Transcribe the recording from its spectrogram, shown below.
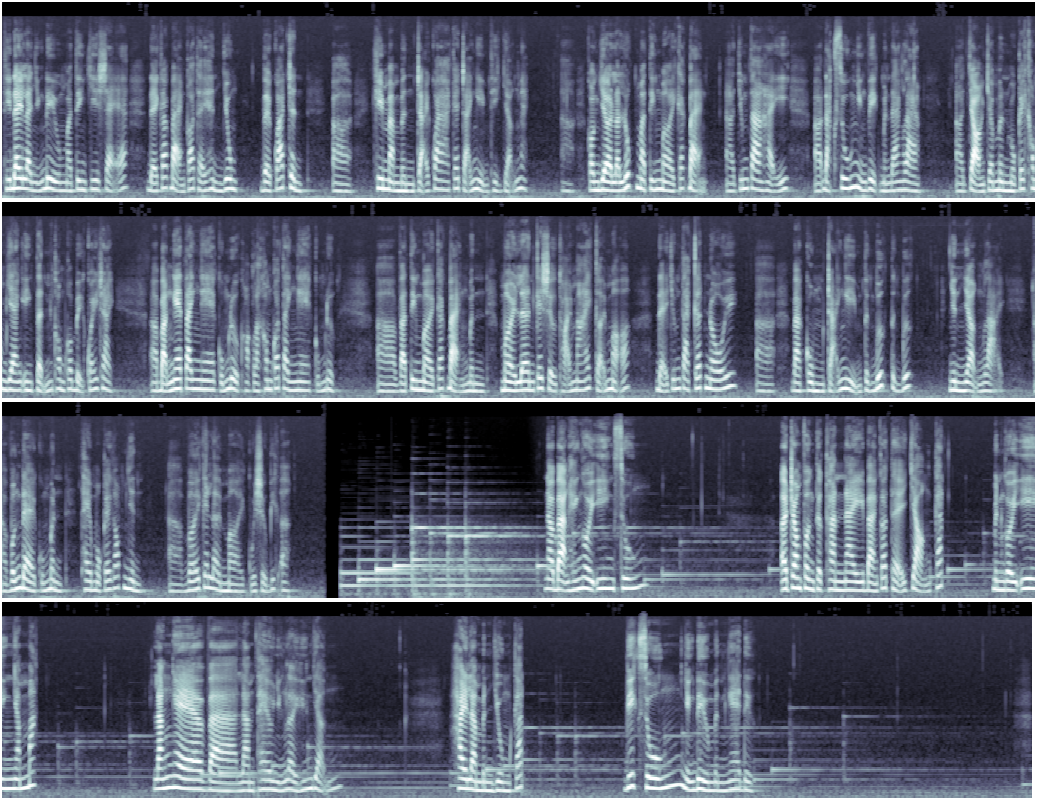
Thì đây là những điều mà tiên chia sẻ để các bạn có thể hình dung về quá trình à, khi mà mình trải qua cái trải nghiệm thiền dẫn này. À, còn giờ là lúc mà tiên mời các bạn à, chúng ta hãy à, đặt xuống những việc mình đang làm à, chọn cho mình một cái không gian yên tĩnh không có bị quấy rầy. À, bạn nghe tai nghe cũng được hoặc là không có tai nghe cũng được. À, và tiên mời các bạn mình mời lên cái sự thoải mái cởi mở để chúng ta kết nối à, và cùng trải nghiệm từng bước từng bước nhìn nhận lại à, vấn đề của mình theo một cái góc nhìn à, với cái lời mời của sự biết ơn. Nào bạn hãy ngồi yên xuống. Ở trong phần thực hành này bạn có thể chọn cách mình ngồi yên nhắm mắt lắng nghe và làm theo những lời hướng dẫn. Hay là mình dùng cách viết xuống những điều mình nghe được.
